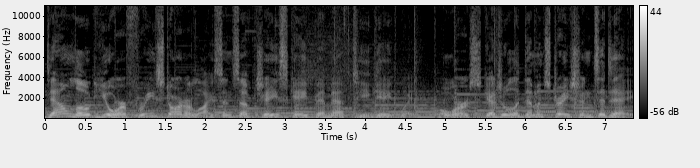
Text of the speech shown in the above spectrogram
Download your free starter license of Jscape MFT Gateway or schedule a demonstration today.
